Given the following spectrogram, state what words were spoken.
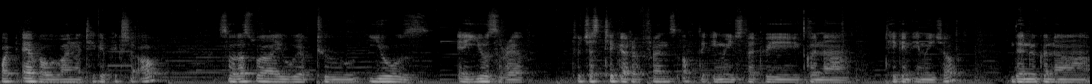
whatever we wanna take a picture of. So that's why we have to use a use ref to just take a reference of the image that we're gonna take an image of. Then we're gonna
